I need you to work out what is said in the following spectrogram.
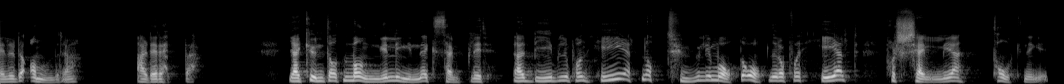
eller det andre er det rette. Jeg kunne tatt mange lignende eksempler der Bibelen på en helt naturlig måte åpner opp for helt forskjellige tolkninger.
